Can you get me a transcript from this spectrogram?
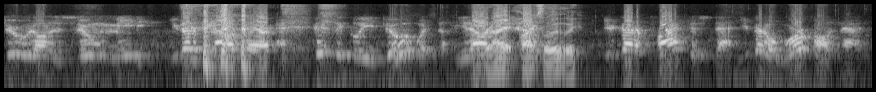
do it on a Zoom meeting. You got to be out there and physically do it with them. You know, right? Like, absolutely. You got to practice that. You got to work on that.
